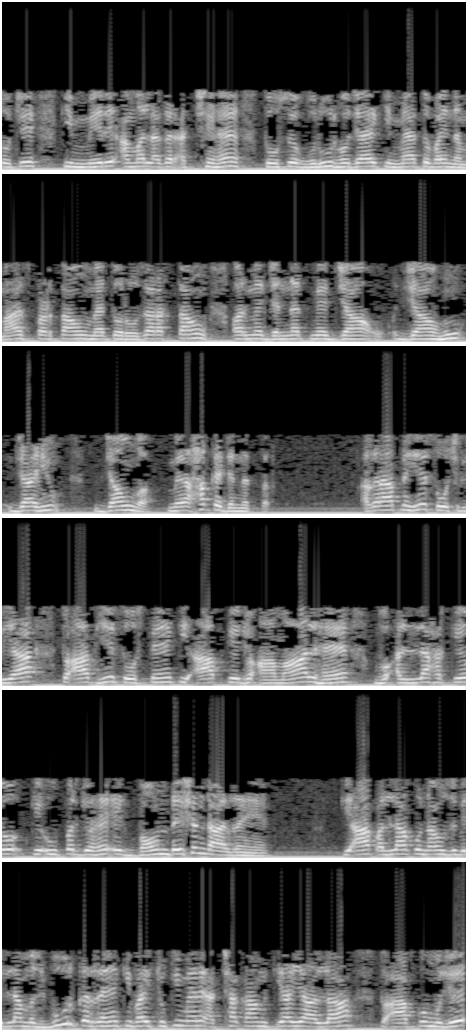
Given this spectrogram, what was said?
سوچے کہ میرے عمل اگر اچھے ہیں تو اسے غرور ہو جائے کہ میں تو بھائی نماز پڑھتا ہوں، میں تو روزہ رکھتا ہوں اور میں جنت میں جاؤں گا میرا حق ہے جنت پر۔ اگر آپ نے یہ سوچ لیا تو آپ یہ سوچتے ہیں کہ آپ کے جو اعمال ہیں وہ اللہ کے اوپر جو ہے ایک باؤنڈیشن ڈال رہے ہیں۔ کہ آپ اللہ کو نعوذ باللہ مجبور کر رہے ہیں کہ بھائی چونکہ میں نے اچھا کام کیا یا اللہ، تو آپ کو مجھے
